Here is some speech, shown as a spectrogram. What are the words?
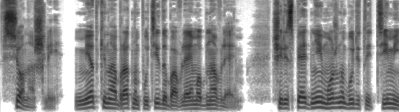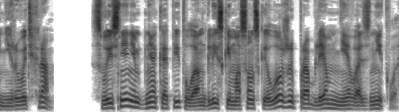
Все нашли. Метки на обратном пути добавляем-обновляем. Через пять дней можно будет идти минировать храм. С выяснением дня капитула английской масонской ложи проблем не возникло.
